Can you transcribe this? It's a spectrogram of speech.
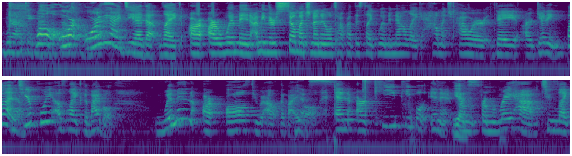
where I take. Well, my or from. or the idea that like our our women. I mean, there's so much, and I know we'll talk about this. Like women now, like how much power they are getting. But Yeah. to your point of like the Bible, women are all throughout the Bible Yes. and are key people in it. Yes. From from Rahab to like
